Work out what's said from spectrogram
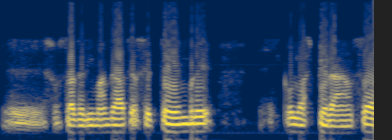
eh, sono state rimandate a settembre eh, con la speranza,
